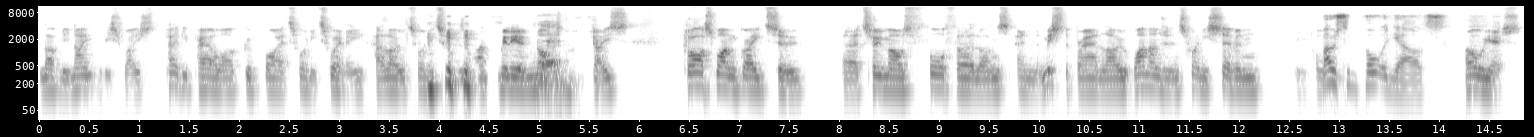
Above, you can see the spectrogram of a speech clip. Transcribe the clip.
lovely name for this race. Paddy Power, Goodbye 2020. Hello 2021 million knots Yeah. chase. Class 1, Grade 2. Uh, two miles, four furlongs, and the Mr. Brownlow, 127 important. Most important yards. Oh yes,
